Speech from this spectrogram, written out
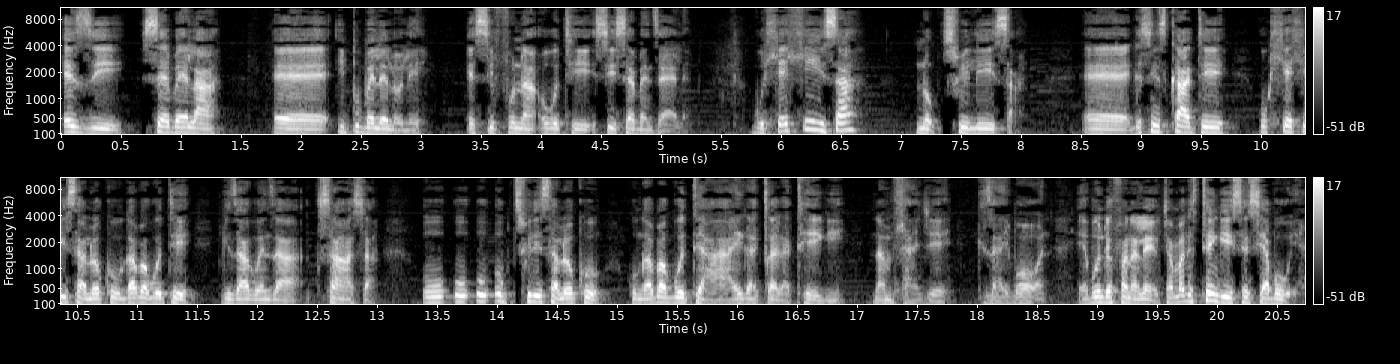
ezisebela eh impumelelo le esifuna ukuthi sisebenzele. Kuhlehlisa nokuthwilisa. Eh kesinye isikhathi ukuhlehlisa lokhu kungaba ukuthi ngizakwenza kusasa. Ukuthwilisa lokhu kungaba ukuthi hayi kacakatheki namhlanje ngizayibona. Yebo into efana leyo. Jama ke sithengise siyabuya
